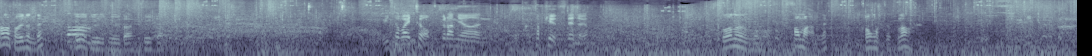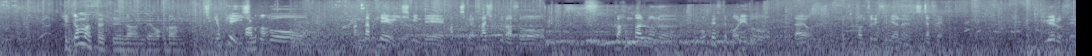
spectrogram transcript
하나 더 있는데? 둘둘둘다 둘다 미터바이트 업그라면 그 방사 피해 쓰대져요. 그거는 뭐 처음 알았네 그런 것도 있구나. 직접만 쓸 수 있다는데 아까. 직격 피해 29고 방사 피해가 20인데 합치면 49라서. 그 한 발로는 모페스트 머리도 나요. 건슬이 쓰면은 진짜 세. 유해로 세요.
